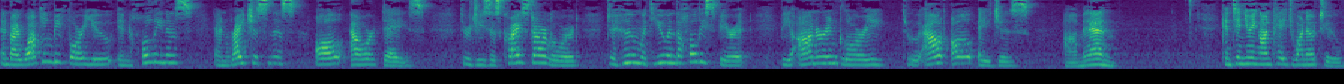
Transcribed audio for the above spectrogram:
and by walking before you in holiness and righteousness all our days. Through Jesus Christ our Lord, to whom with you and the Holy Spirit be honor and glory throughout all ages. Amen. Continuing on page 102.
